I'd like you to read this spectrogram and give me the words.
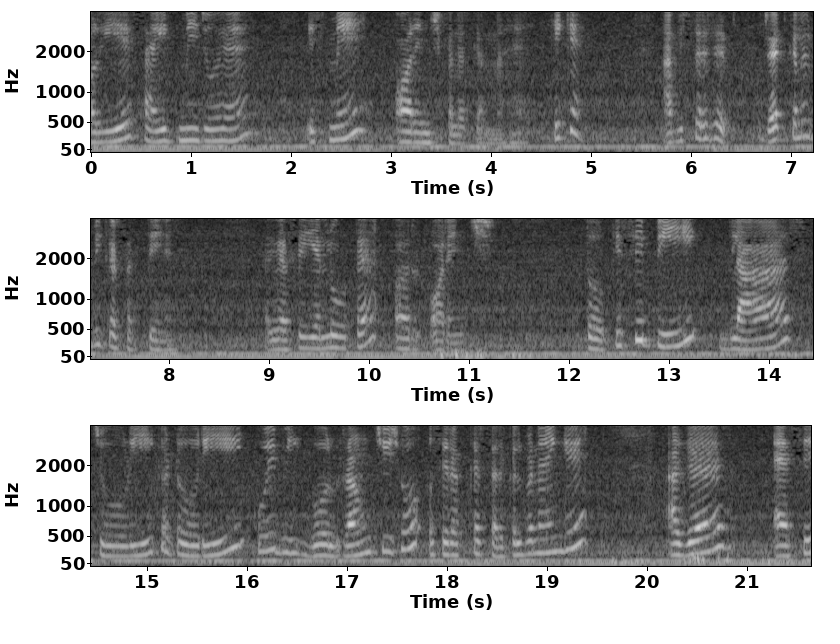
और ये साइड में जो है इसमें ऑरेंज कलर करना है, ठीक है? आप इस तरह से रेड कलर भी कर सकते हैं। वैसे येलो होता है और ऑरेंज तो किसी भी ग्लास चूड़ी, कटोरी, कोई भी गोल राउंड चीज़ हो, उसे रखकर सर्कल बनाएँगे। अगर ऐसे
